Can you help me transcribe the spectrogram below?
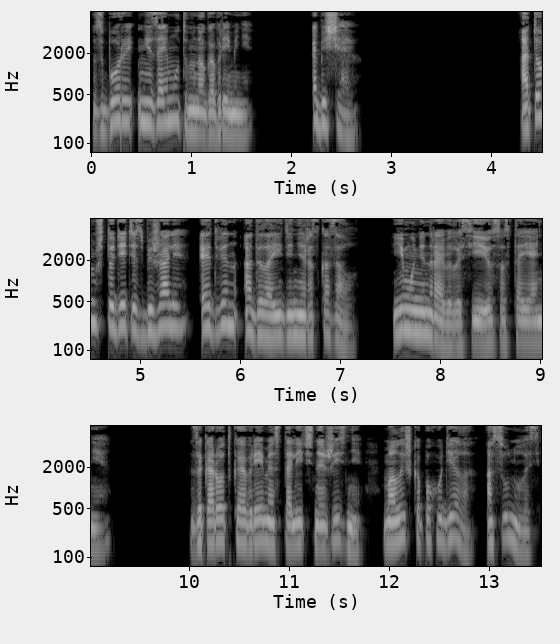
Сборы не займут много времени. Обещаю. О том, что дети сбежали, Эдвин Аделаиде не рассказал. Ему не нравилось ее состояние. За короткое время столичной жизни малышка похудела, осунулась,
